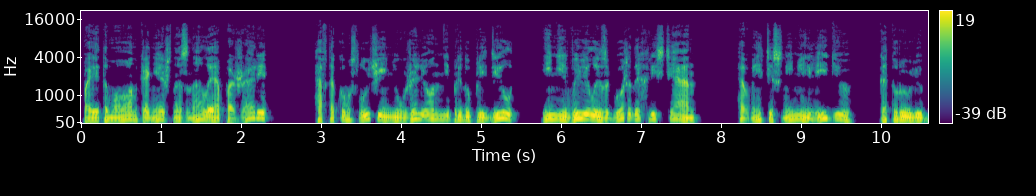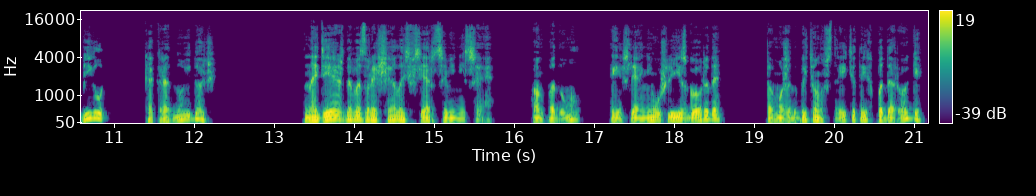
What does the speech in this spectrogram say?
поэтому он, конечно, знал и о пожаре, а в таком случае неужели он не предупредил и не вывел из города христиан, а вместе с ними и Лигию, которую любил, как родную дочь? Надежда возвращалась в сердце Венеция. Он подумал, если они ушли из города, то, может быть, он встретит их по дороге?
